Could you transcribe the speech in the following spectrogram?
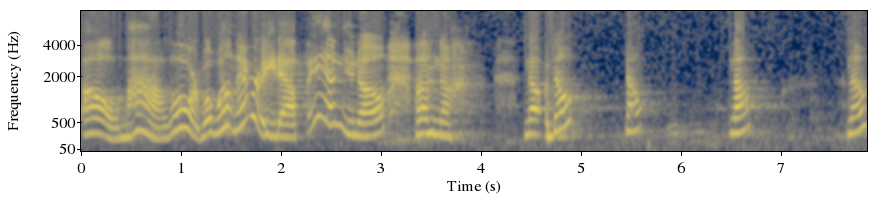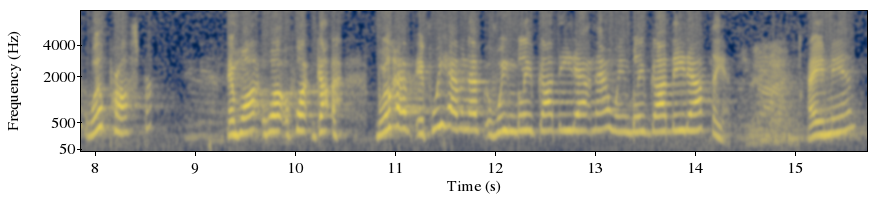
oh my Lord, well, we'll never eat out then, you know. Uh, no, no, no, no, no, no, we'll prosper. And what, what, what God, we'll have, if we have enough, we can believe God to eat out now, we can believe God to eat out then. Amen. Amen.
